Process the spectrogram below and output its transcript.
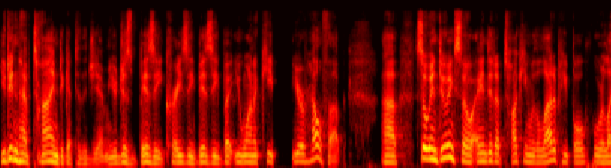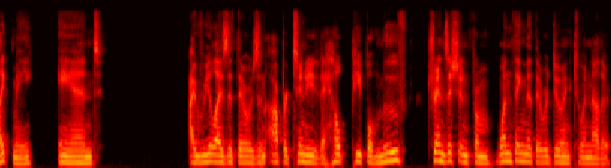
You didn't have time to get to the gym. You're just busy, crazy busy, but you want to keep your health up. Uh, so, in doing so, I ended up talking with a lot of people who were like me. And I realized that there was an opportunity to help people move, transition from one thing that they were doing to another.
